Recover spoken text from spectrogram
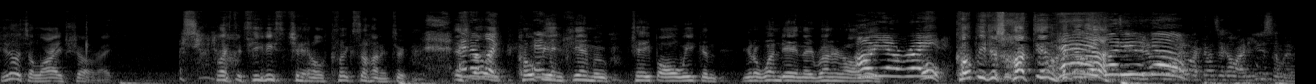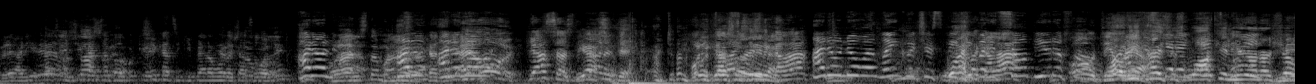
You know it's a live show, right? Shut up. Like the TV channel clicks on it too. It's And not I'm like, like- Kopi and- and, Kim who tape all week and you know, one day and they run it all. Oh week. yeah, right. Oh, Kopi just walked in. Hey, what do you know? I don't. I don't. I don't know. I don't know what language you're speaking, but it's so beautiful. Oh, Why do you guys just walk in here on our show?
